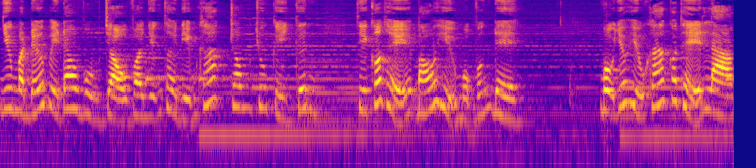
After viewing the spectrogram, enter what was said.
Nhưng mà nếu bị đau vùng chậu vào những thời điểm khác trong chu kỳ kinh thì có thể báo hiệu một vấn đề một dấu hiệu khác có thể là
